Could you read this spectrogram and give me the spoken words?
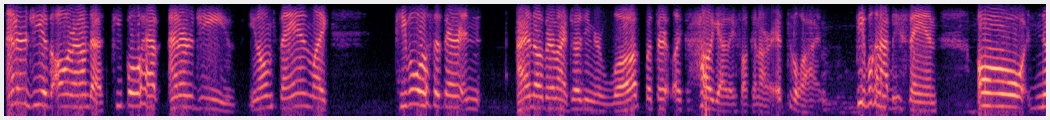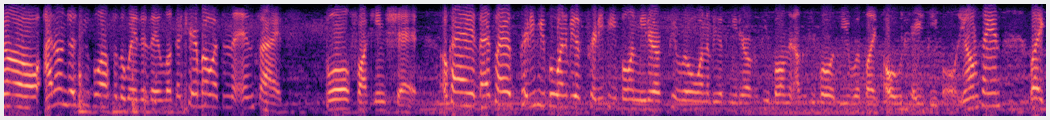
energy is all around us. People have energies. You know what I'm saying? Like people will sit there and I know they're not judging your look, but they're like, hell yeah, they fucking are. It's a lie. People cannot be saying, oh no, I don't judge people off of the way that they look. I care about what's in the inside. Bull fucking shit. Okay, that's why pretty people want to be with pretty people and mediocre people want to be with mediocre people, and then other people would be with like okay people. You know what I'm saying? Like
